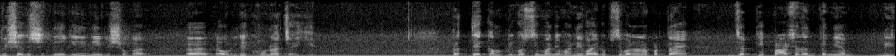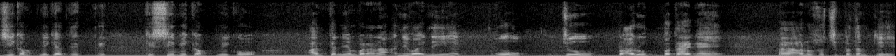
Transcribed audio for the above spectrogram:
विषय निश्चित नहीं कि इन्हीं विषयों का आ, का उल्लेख होना चाहिए। प्रत्येक कंपनी को सीमा नियम अनिवार्य रूप से बनाना पड़ता है, जबकि पार्षद अंतरनियम, निजी कंपनी के अतिरिक्त किसी भी कंपनी को अंतरनियम बनाना अनिवार्य नहीं है। वो जो प्रारूप बताए गए हैं अनुसूची प्रथम के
